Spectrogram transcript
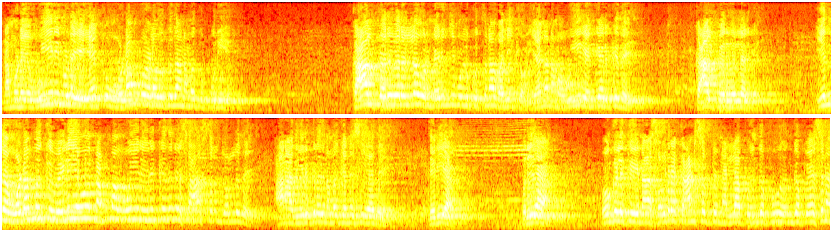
நம்முடைய உயிரினுடைய இயக்கம் உடம்பு அளவுக்கு தான் நமக்கு புரியும். கால் பெருவிரல்ல ஒரு நெருஞ்சி முள் குத்துனா வலிக்கும். ஏன்னா நம்ம உயிர் எங்க இருக்குது? கால் பெருவிரல்ல இருக்குது இந்த உடம்புக்கு வெளியவும் நம்ம உயிர் இருக்குதுன்னு சாஸ்திரம் சொல்லுது. ஆனா அது இருக்கிறது நமக்கு என்ன செய்யாது? தெரியாது. புரியுதா? உங்களுக்கு நான் சொல்கிற கான்செப்ட் நல்லா இங்கே பூ இங்கே பேசுன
